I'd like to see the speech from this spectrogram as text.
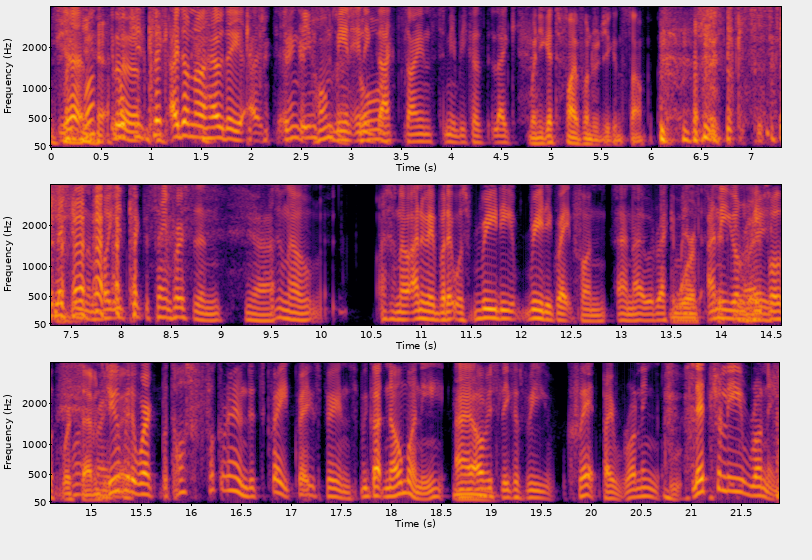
yeah, What's But the- you'd click. I don't know how they. uh, it finger seems to be are an sore. inexact science to me because, like, When you get to 500, you can stop. clicking them, but you'd click the same person. Yeah. I don't know. I don't know. Anyway, but it was really, really great fun, and I would recommend Worth any young 50 people Worth 70. do a bit of work, but also fuck around. It's great, great experience. We got no money, uh, obviously, because we quit by running, literally running.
